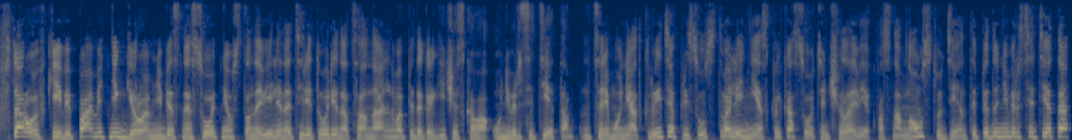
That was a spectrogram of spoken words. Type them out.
Второй в Киеве памятник Героям Небесной Сотни установили на территории Национального педагогического университета. На церемонии открытия присутствовали несколько сотен человек. В основном студенты педуниверситета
